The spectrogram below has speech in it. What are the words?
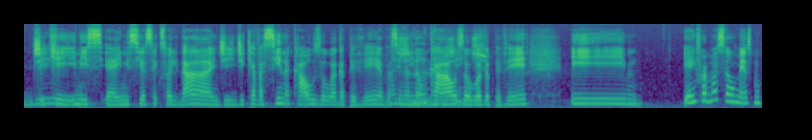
de, de que inicia, é, inicia a sexualidade, de que a vacina causa o HPV, a vacina Imagina, não né, causa gente? o HPV. E, e a informação mesmo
